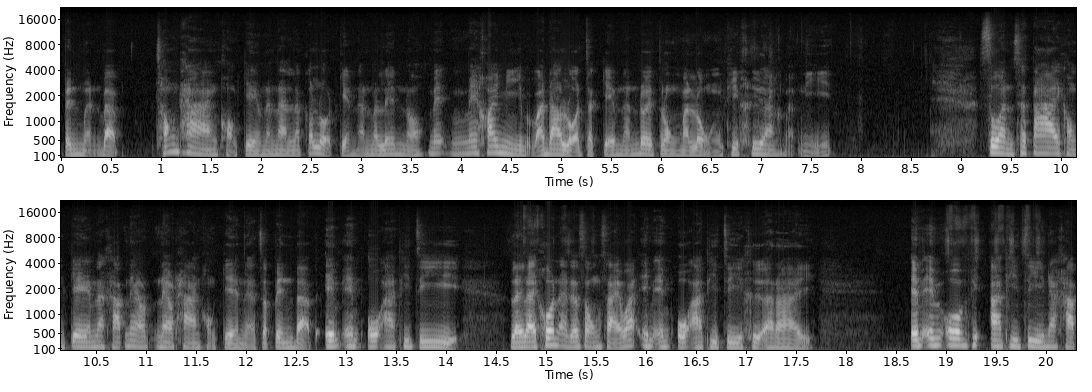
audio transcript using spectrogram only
เป็นเหมือนแบบช่องทางของเกมนั้นๆ แล้วก็โหลดเกมนั้นมาเล่นเนาะไม่ไม่ค่อยมีแบบว่าดาวน์โหลดจากเกมนั้นโดยตรงมาลงที่เครื่องแบบนี้ ส่วนสไตล์ของเกมนะครับแนวแนวทางของเกมเนี่ยจะเป็นแบบ MMORPG หลาย ๆ คนอาจจะสงสัยว่า MMORPG คืออะไร MMORPG นะครับ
